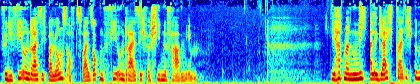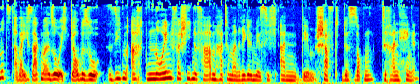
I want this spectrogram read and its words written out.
für die 34 Ballons auf zwei Socken 34 verschiedene Farben nehmen. Die hat man nun nicht alle gleichzeitig benutzt, aber ich sag mal so, ich glaube so sieben, acht, neun verschiedene Farben hatte man regelmäßig an dem Schaft des Socken dranhängen.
